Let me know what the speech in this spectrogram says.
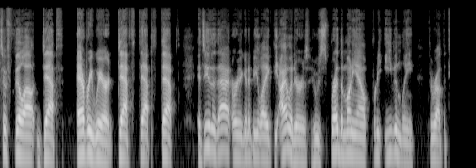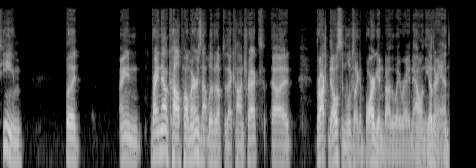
to fill out depth everywhere. Depth, depth, depth. It's either that or you're going to be like the Islanders who spread the money out pretty evenly throughout the team. But I mean, right now, Kyle Palmieri is not living up to that contract. Uh, Brock Nelson looks like a bargain, by the way, right now. On the other hand,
